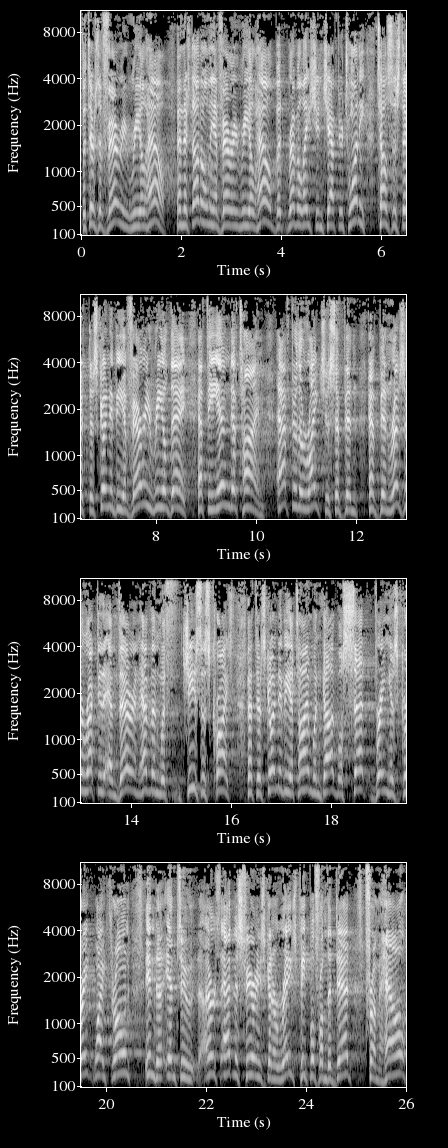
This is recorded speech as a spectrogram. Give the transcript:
But there's a very real hell. And there's not only a very real hell, but Revelation chapter 20 tells us that there's going to be a very real day at the end of time after the righteous have been, have been resurrected and there in heaven with Jesus Christ, that there's going to be a time when God will set, bring his great white throne into, into earth's atmosphere and he's going to raise people from the dead, from hell,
